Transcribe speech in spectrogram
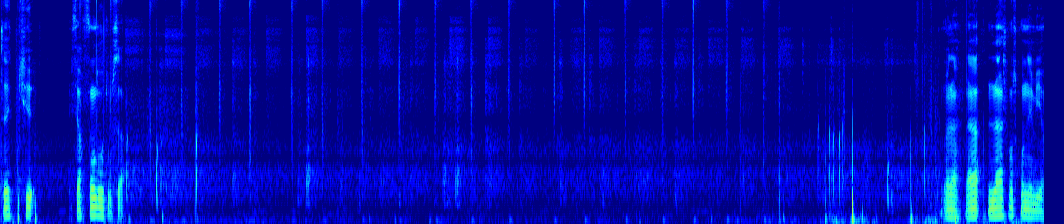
tac, faire fondre tout ça. Voilà, là, là je pense qu'on est bien.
